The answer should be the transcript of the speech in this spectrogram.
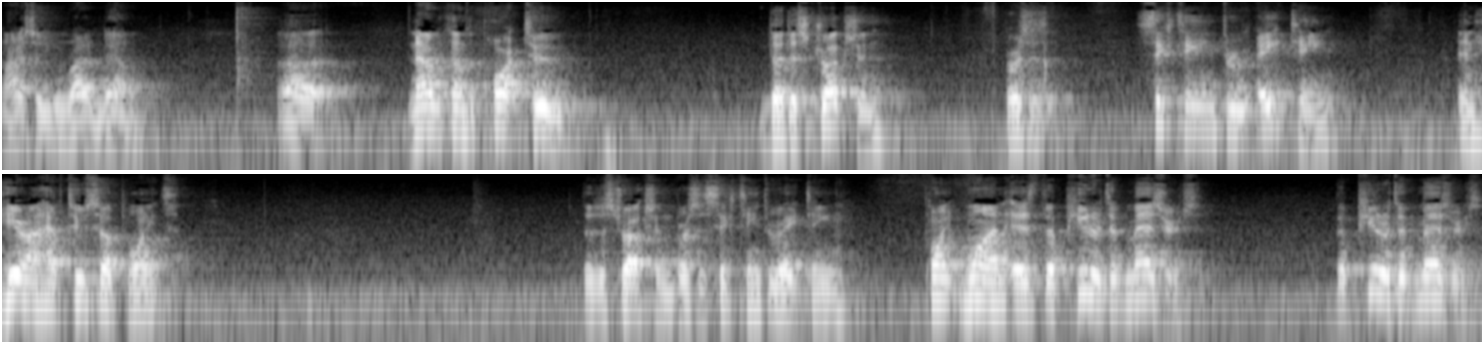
All right, so you can write them down. Uh, now we come to part two, the destruction, verses 16 through 18. And here I have two subpoints. The destruction, verses 16 through 18. Point one is the punitive measures. The punitive measures.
